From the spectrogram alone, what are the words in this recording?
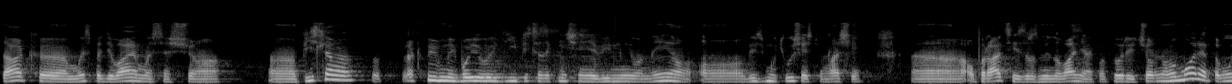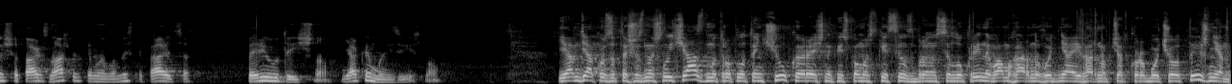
так е, ми сподіваємося, що Е, Після активних бойових дій, після закінчення війни, вони візьмуть участь у нашій е, операції з розмінування акваторії Чорного моря, тому що так з наслідками вони стикаються періодично, як і ми, звісно. Я вам дякую за те, що знайшли час. Дмитро Платенчук, речник військово-морських сил збройних сил України. Вам гарного дня і гарного початку робочого тижня.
